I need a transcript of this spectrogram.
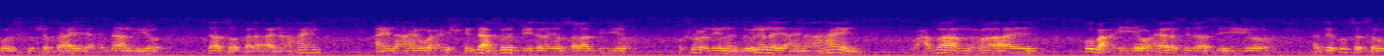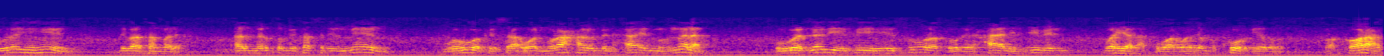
kuwa isku shabahaya ee xidhaan iyo sidaas oo kale ayna ahayn ayna ahayn wax ish indhaha soo jiidanayo salaadii iyo khushuucdiina zuulinaya ayna ahayn waxba muxuu ahay ubax iyo waxyaala sidaas iyo hadday ku tasawiran yihiin dhibaato ma leh almirtu bikasri اlmiim wa huwa kisa wاlmuraxalu bilxaaءi اlmuhmala huwa اladii fiihi suuraةu rixaali اlbil wahiy alakwaar waa jaba kuur iyaduna waa kooraha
